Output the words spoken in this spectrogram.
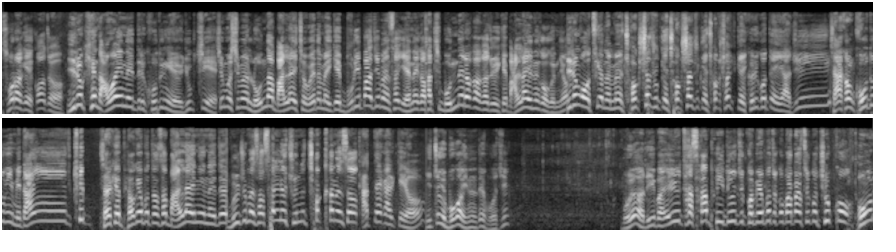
소라게 꺼져. 이렇게 나와 있는 애들이 고등이에요 육지에. 지금 보시면 론나 말라있죠. 왜냐면 이게 물이 빠지면서 얘네가 같이 못 내려가가지고 이렇게 말라있는 거거든요. 이런 거 어떻게 하냐면 적셔줄게 적셔줄게 적셔 줄게 그리고 떼야지. 자 그럼 고등입니다. 킵. 자 이렇게 벽에 붙어서 말라있는 애들 물 주면서 살려주는 척하면서 다 떼갈게요. 이쪽에 뭐가 있는데 뭐지? 뭐야 리바. 1타 3피 누즈고 매버졌고 바닥쓰고 줍고. 돈?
